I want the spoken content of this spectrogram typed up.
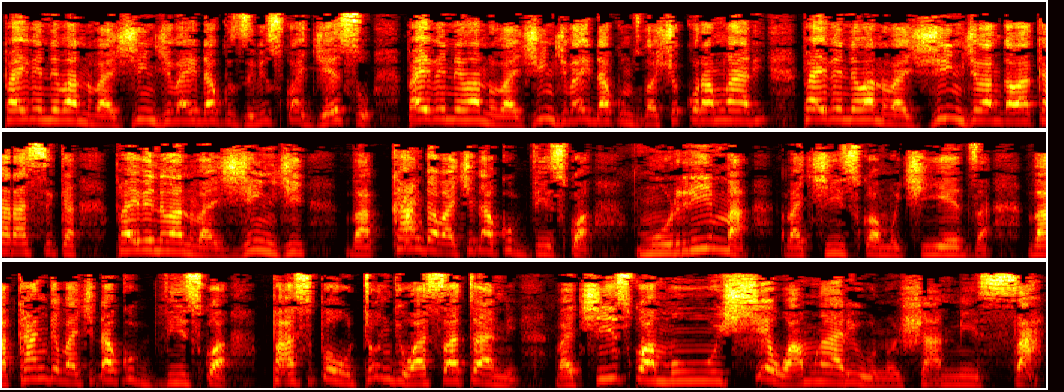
paive nevanhu vazhinji vaida kuziviswa jesu paive nevanhu vazhinji vaida kunzwa shoko ramwari paive nevanhu vazhinji vanga vakarasika paive nevanhu vazhinji vakanga vachida kubviswa murima vachiiswa muchiedza vakanga vachida kubviswa pasi poutongi hwasatani vachiiswa muushe hwamwari hunoshamisa.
